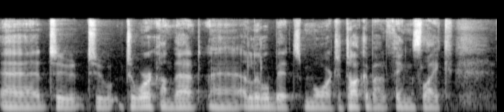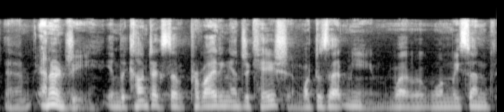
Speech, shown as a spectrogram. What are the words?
uh, to, to, to work on that uh, a little bit more, to talk about things like um, energy in the context of providing education. What does that mean? When we send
